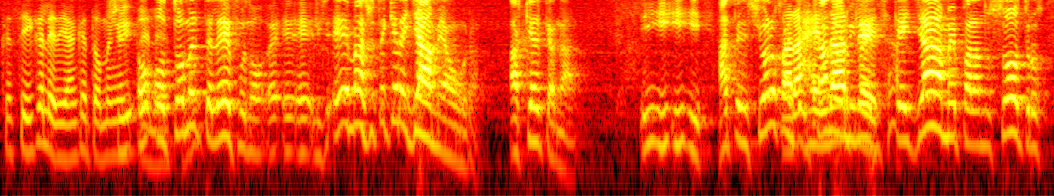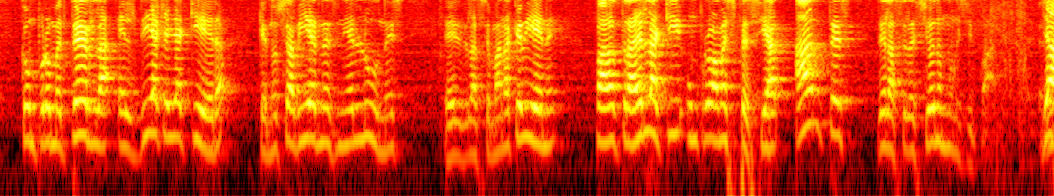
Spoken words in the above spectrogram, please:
Que sí, que le digan que tomen Sí, el o, teléfono. o tome el teléfono. eh, eh, eh, es más, si usted quiere, llame ahora aquí al canal. Y, y- y- y atención a los Para candidatos agendar Milady, fecha. que llame para nosotros comprometerla el día que ella quiera, que no sea viernes ni el lunes eh, de la semana que viene, para traerla aquí un programa especial antes de las elecciones municipales. Ya.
